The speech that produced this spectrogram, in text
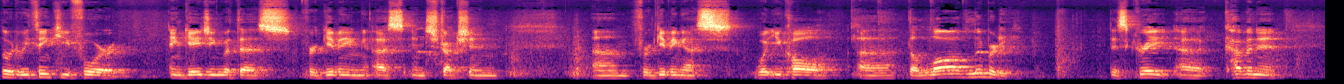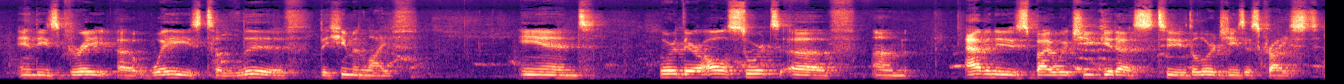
Lord, we thank you for engaging with us, for giving us instruction, um, for giving us what you call uh, the law of liberty, this great uh, covenant and these great uh, ways to live the human life. And Lord, there are all sorts of um, avenues by which you get us to the Lord Jesus Christ.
